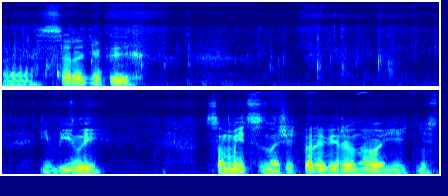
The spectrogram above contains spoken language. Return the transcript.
е, серед яких і білий самиць, значить, перевірив на вагітність.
